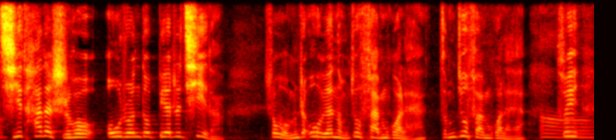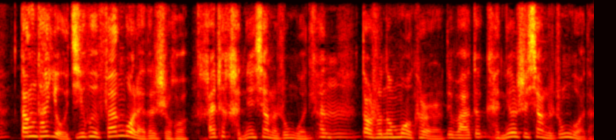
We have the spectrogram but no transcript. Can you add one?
其他的时候，欧洲人都憋着气呢，说我们这欧元怎么就翻不过来？怎么就翻不过来呀？所以当他有机会翻过来的时候，还是肯定向着中国。你看到时候那默克尔对吧？他肯定是向着中国的。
